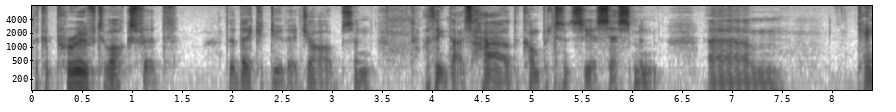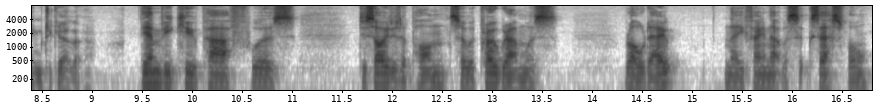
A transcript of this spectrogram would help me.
that could prove to Oxford that they could do their jobs. And I think that's how the competency assessment um, came together. The NVQ path was decided upon, so a program was rolled out. And they found that was successful.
